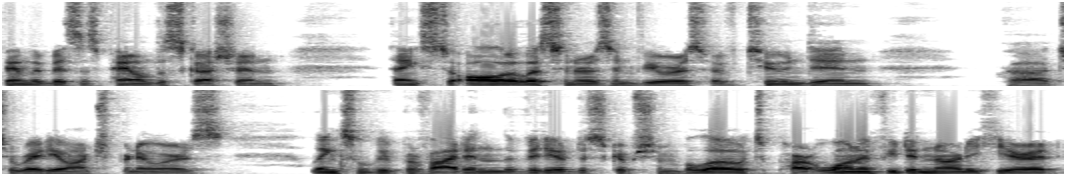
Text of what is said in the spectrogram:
Family Business Panel discussion. Thanks to all our listeners and viewers who have tuned in uh, to Radio Entrepreneurs. Links will be provided in the video description below to part one if you didn't already hear it,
